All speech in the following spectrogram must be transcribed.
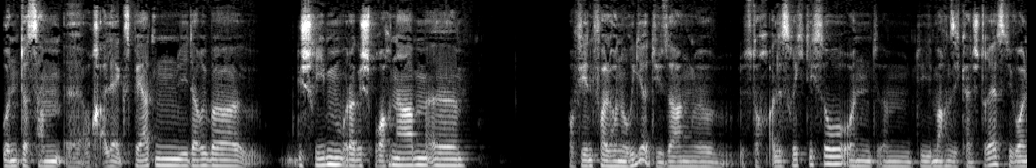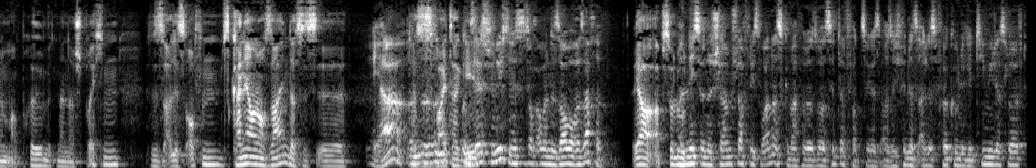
Und das haben äh, auch alle Experten, die darüber geschrieben oder gesprochen haben, äh, auf jeden Fall honoriert. Die sagen, äh, ist doch alles richtig so und ähm, die machen sich keinen Stress, die wollen im April miteinander sprechen. Es ist alles offen. Es kann ja auch noch sein, dass es äh, Ja, Dass es und, weitergeht. Und selbst für dich, das ist doch aber eine saubere Sache. Ja Und absolut. nicht so eine Schlammschlacht, wie es woanders gemacht wird oder sowas Hinterfotziges. Also ich finde das alles vollkommen legitim, wie das läuft.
